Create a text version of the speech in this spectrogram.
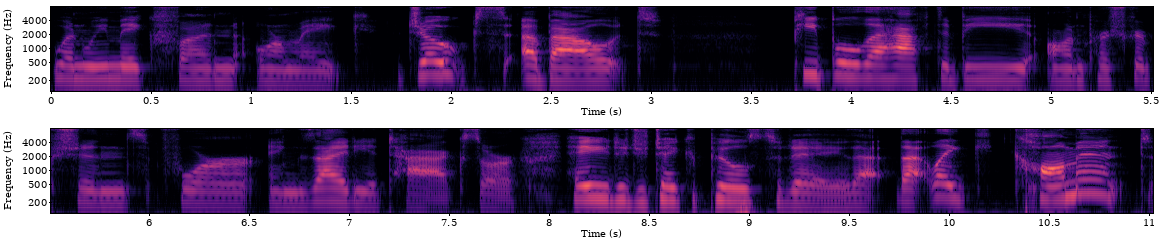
when we make fun or make jokes about people that have to be on prescriptions for anxiety attacks or hey did you take your pills today? That that like comment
